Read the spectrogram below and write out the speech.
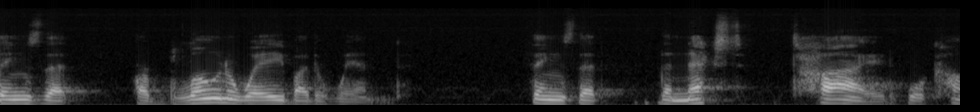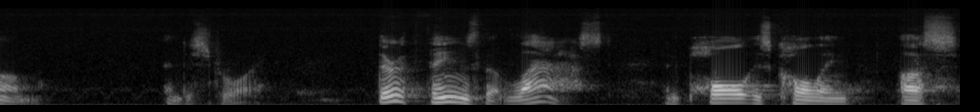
things that are blown away by the wind, things that the next tide will come and destroy. There are things that last, and Paul is calling us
